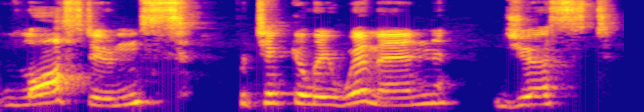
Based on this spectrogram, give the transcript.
law students, particularly women, just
